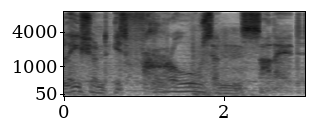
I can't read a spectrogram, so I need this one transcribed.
Glaciant, is frozen solid.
